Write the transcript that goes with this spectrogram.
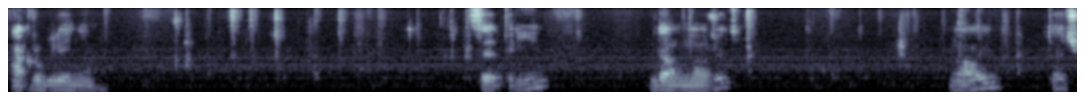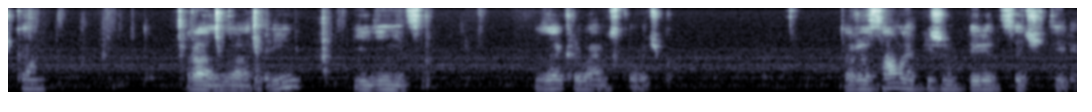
округление, c3, домножить, 0, точка, раз, два, три, единица. Закрываем скобочку. То же самое пишем перед c4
